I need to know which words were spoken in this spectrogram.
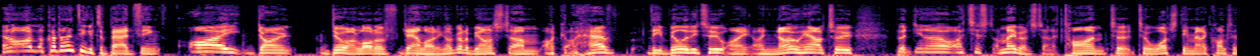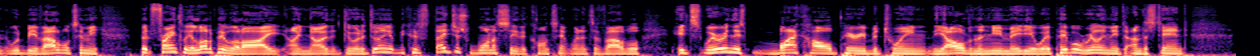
And I look, I don't think it's a bad thing. I don't do a lot of downloading. I've got to be honest. Um, I, I have the ability to. I, I know how to, but you know, I just maybe I just don't have time to, to watch the amount of content that would be available to me. But frankly, a lot of people that I, I know that do it are doing it because they just want to see the content when it's available. It's we're in this black hole period between the old and the new media where people really need to understand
